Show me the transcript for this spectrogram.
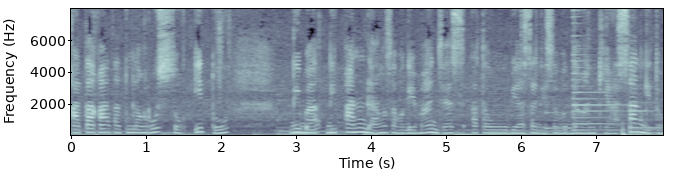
kata-kata tulang rusuk itu dipandang sebagai majas atau biasa disebut dengan kiasan gitu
